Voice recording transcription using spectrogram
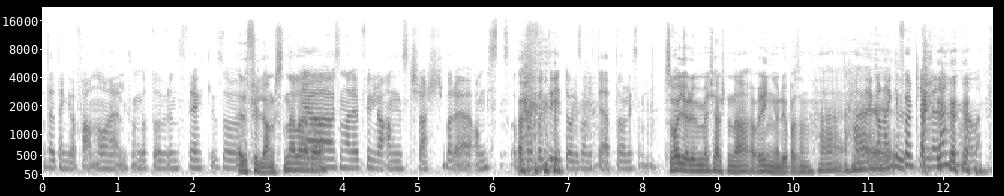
At jeg tenker at faen, nå har jeg liksom gått over en strek. Så Er det fylleangsten, eller? er ja, sånn der fylle av angst slash bare angst. At du får dritdårlig samvittighet og liksom? Så hva gjør du med kjæresten da? Ringer du og bare sånn Hei, hei. Det kan jeg ikke fortelle deg.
